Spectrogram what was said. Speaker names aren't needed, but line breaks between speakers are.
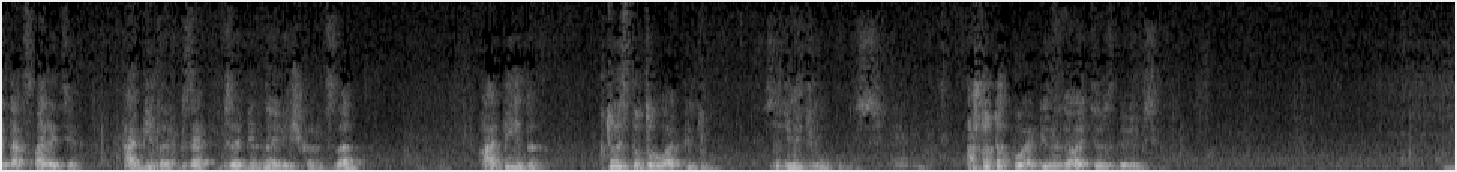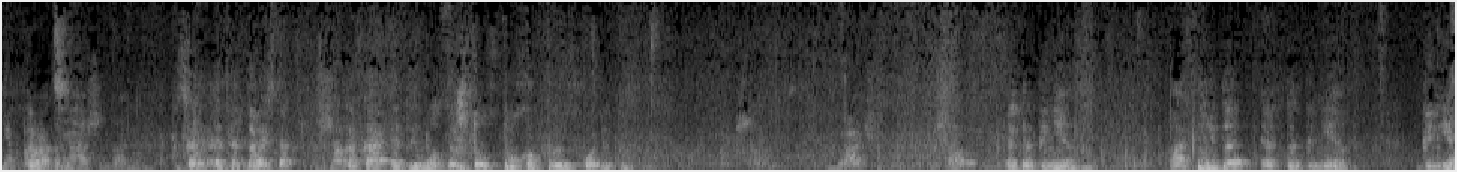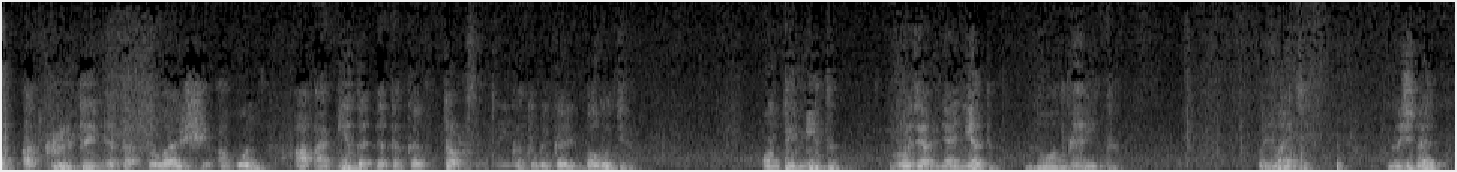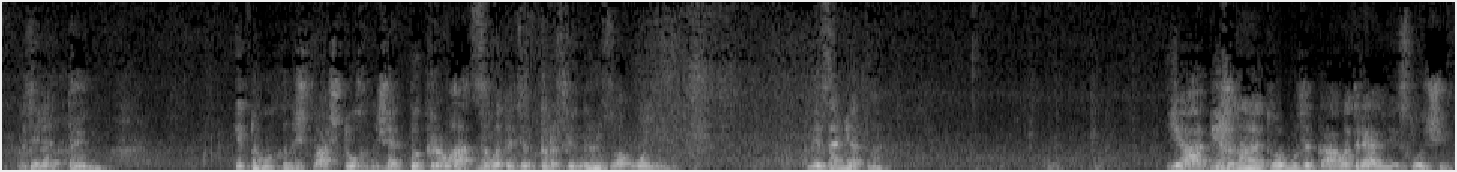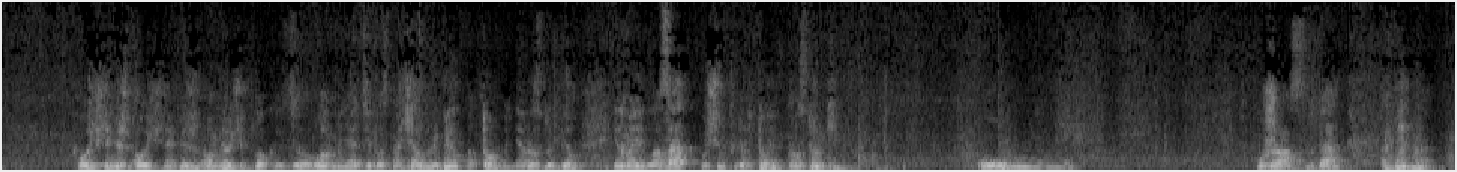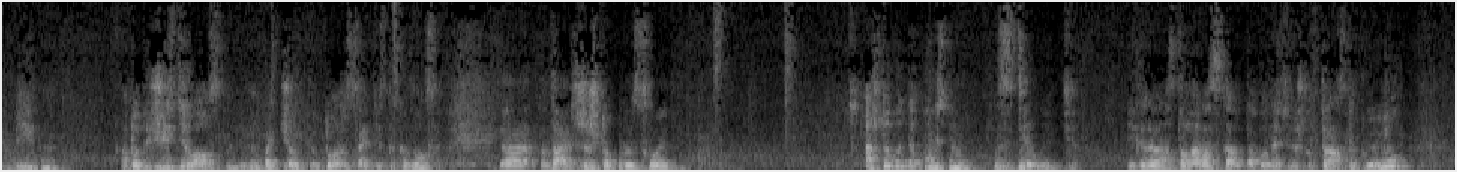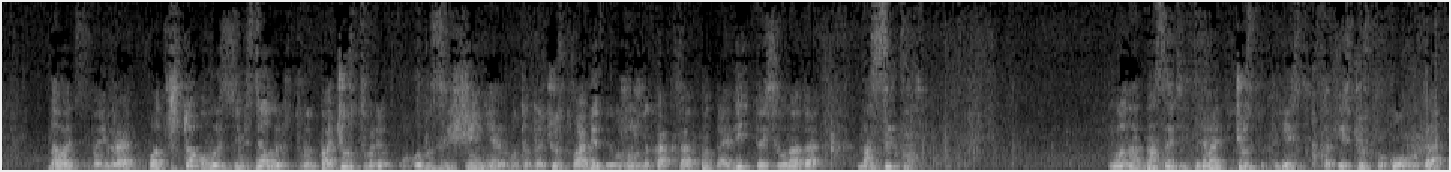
Итак, смотрите, обида, безобидная вещь, кажется, да? Обида. Кто испытывал обиду? Поднимите руку. А что такое обида? Давайте разберемся.
Я Вкратце. Какая
это, давайте так. Жалость. Какая это эмоция? Что с духом происходит?
Врач. Жалость.
Это гнев. Обида – это гнев. Гнев открытый – это пылающий огонь. А обида – это как торс, который горит в болоте. Он дымит, вроде огня нет, но он горит. Понимаете? И начинает выделять дым. И дух, значит, ваш дух начинает покрываться вот этим торфяным зловонием. Незаметно. Я обижен на этого мужика, вот реальный случай. Очень обижен, очень обижен. Он мне очень плохо сделал. Он меня типа сначала любил, потом меня разлюбил. И на моих глазах очень флиртует он с другими. -о. Ужасно, да? Обидно? Обидно. А тот еще издевался на меня, подчеркиваю, тоже садист оказался. Э, дальше что происходит? А что вы такое с ним сделаете? И когда она стала рассказывать, так вот, знаете, немножко в транс такой вел, давайте поиграем. Вот что бы вы с ним сделали, что вы почувствовали насыщение, вот это чувство обиды, его нужно как-то подавить, то есть его надо насытить. Его надо насытить, понимаете, чувство-то есть, как есть чувство голода.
